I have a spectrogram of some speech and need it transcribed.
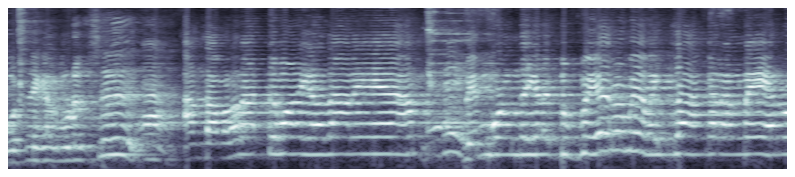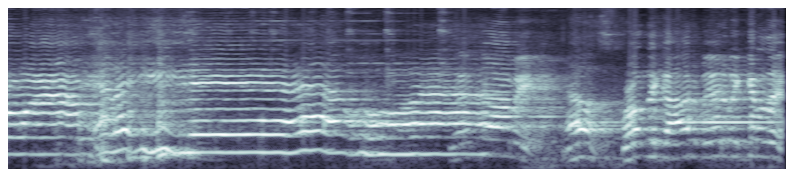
பூசைகள் முடிச்சு. அந்த வடநாட்டு மாலையில தானே. பெண் குழந்தைகளுக்கு பேருமே வைத்தாங்க குழந்தைக்கு ஆறு பேர் வைக்கிறது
